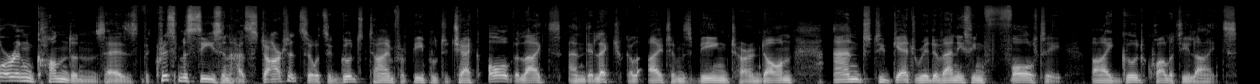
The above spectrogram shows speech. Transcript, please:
Oren Condon says the Christmas season has started, so it's a good time for people to check all the lights and electrical items being turned on and to get rid of anything faulty. Buy good quality lights.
